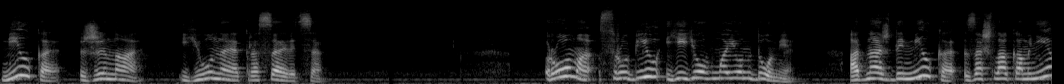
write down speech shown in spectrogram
Милка – жена, юная красавица. Рома срубил ее в моем доме. Однажды Милка зашла ко мне,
